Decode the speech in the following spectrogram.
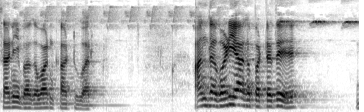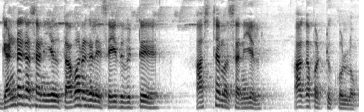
சனி பகவான் காட்டுவார். அந்த வழியாகப்பட்டது கண்டக சனியில் தவறுகளை செய்துவிட்டு அஷ்டம சனியில் அகப்பட்டு கொள்ளும்.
